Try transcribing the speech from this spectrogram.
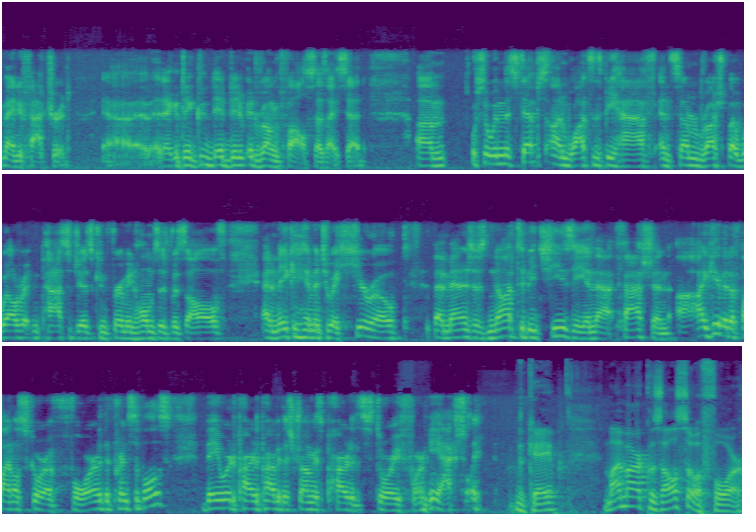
manufactured. Uh, it, it, it, it rung false, as I said. Um, so, the steps on Watson's behalf and some rushed but well written passages confirming Holmes's resolve and making him into a hero that manages not to be cheesy in that fashion, uh, I give it a final score of four. The principals they were part probably the strongest part of the story for me, actually. Okay. My mark was also a four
